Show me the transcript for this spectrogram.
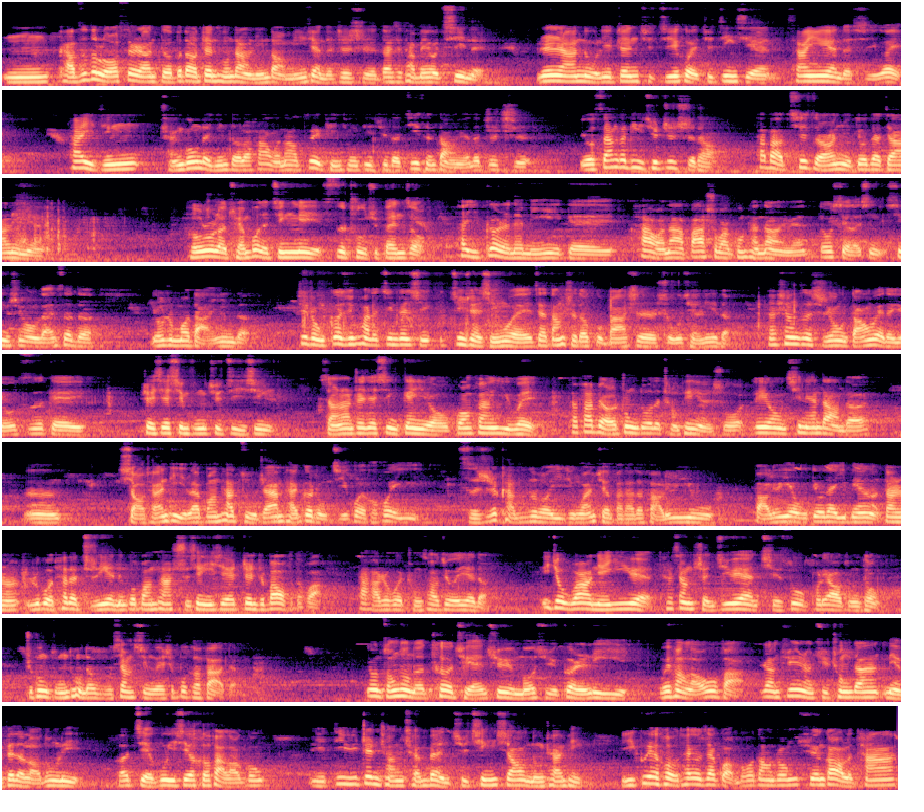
嗯，卡斯特罗虽然得不到正统党领导明显的支持，但是他没有气馁，仍然努力争取机会去竞选参议院的席位。他已经成功的赢得了哈瓦那最贫穷地区的基层党员的支持，有三个地区支持他。他把妻子儿女丢在家里面，投入了全部的精力四处去奔走。他以个人的名义给哈瓦那八十万共产党员都写了信，信是用蓝色的油纸墨打印的。这种个性化的竞争行竞选行为，在当时的古巴是史无前例的。他甚至使用党委的邮资给这些信封去寄信，想让这些信更有官方意味。他发表了众多的长篇演说，利用青年党的嗯小团体来帮他组织安排各种集会和会议。此时，卡斯特罗已经完全把他的法律义务、法律业务丢在一边了。当然，如果他的职业能够帮他实现一些政治抱负的话，他还是会重操旧业的。一九五二年一月，他向审计院起诉普里奥总统，指控总统的五项行为是不合法的：用总统的特权去谋取个人利益，违反劳务法，让军人去充当免费的劳动力和解雇一些合法劳工，以低于正常成本去倾销农产品。一个月后，他又在广播当中宣告了他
